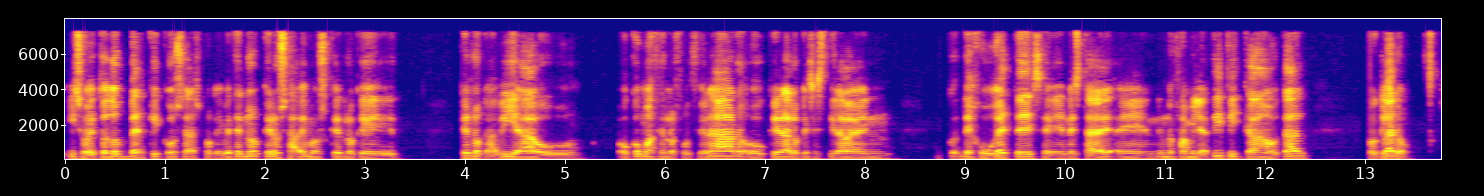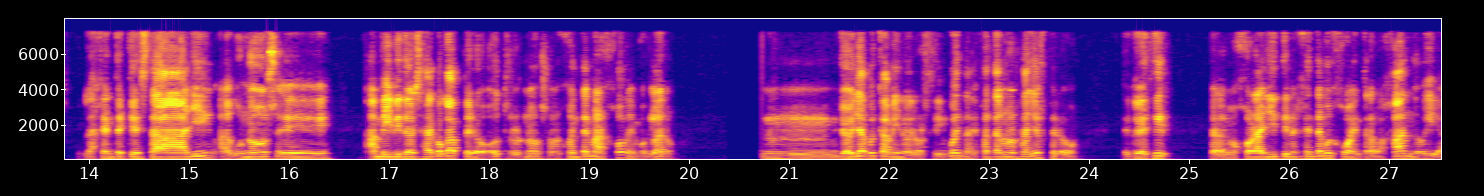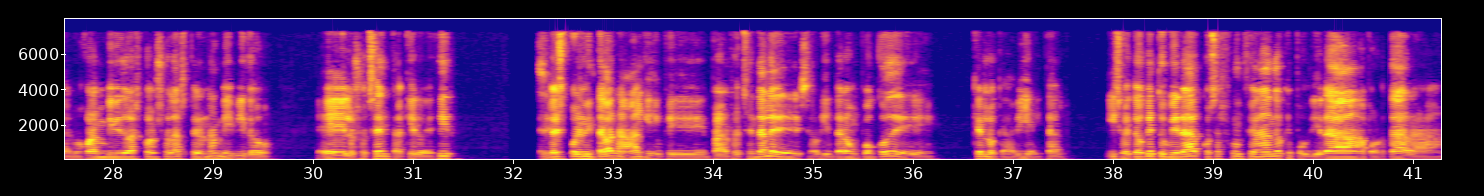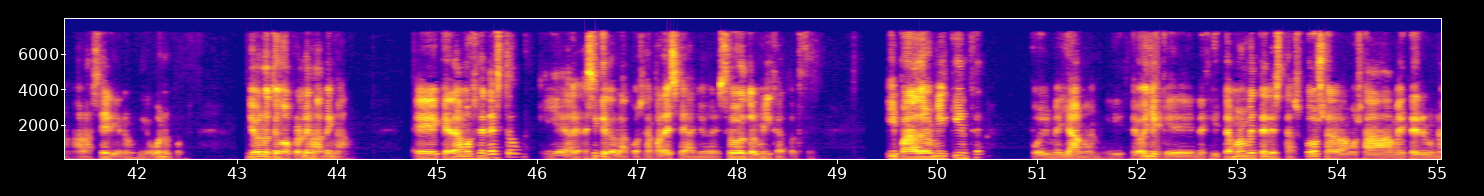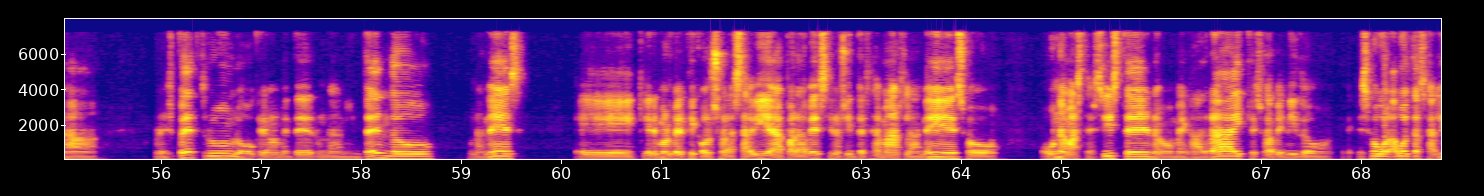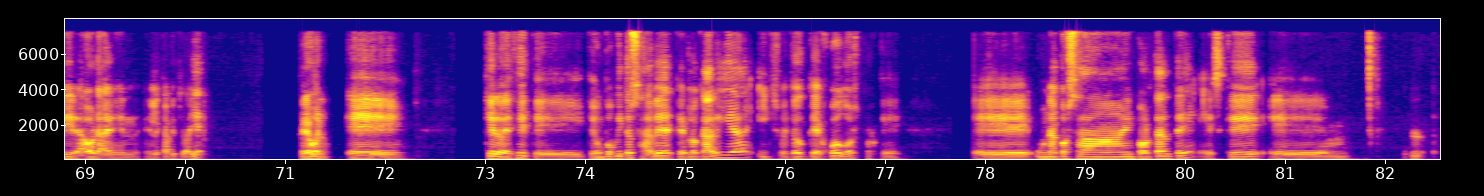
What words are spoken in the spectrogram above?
Y sobre todo ver qué cosas, porque hay veces no, que no sabemos qué es lo que, qué es lo que había, o, o cómo hacerlo funcionar, o qué era lo que se estilaba en, de juguetes en esta en una familia típica o tal. Pues claro, la gente que está allí, algunos eh, han vivido esa época, pero otros no, son gente más joven, pues claro. Mm, yo ya voy camino de los 50, me faltan unos años, pero te quiero decir, pero a lo mejor allí tiene gente muy joven trabajando y a lo mejor han vivido las consolas, pero no han vivido eh, los 80, quiero decir. Sí. Entonces, pues necesitaban a alguien que para los 80 les orientara un poco de qué es lo que había y tal. Y sobre todo que tuviera cosas funcionando que pudiera aportar a, la serie, ¿no? Digo, bueno, pues yo no tengo problema, venga, eh, quedamos en esto y así quedó la cosa para ese año, eso es 2014. Y para 2015, pues me llaman y dice, oye, que necesitamos meter estas cosas, vamos a meter una, un Spectrum, luego queremos meter una Nintendo, una NES, eh, queremos ver qué consolas había para ver si nos interesa más la NES o, o una Master System o Mega Drive, que eso ha venido, eso ha vuelto a salir ahora en, el capítulo ayer. Pero bueno, eh, quiero decir que, que, un poquito saber qué es lo que había y sobre todo qué juegos, porque eh, una cosa importante es que eh,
